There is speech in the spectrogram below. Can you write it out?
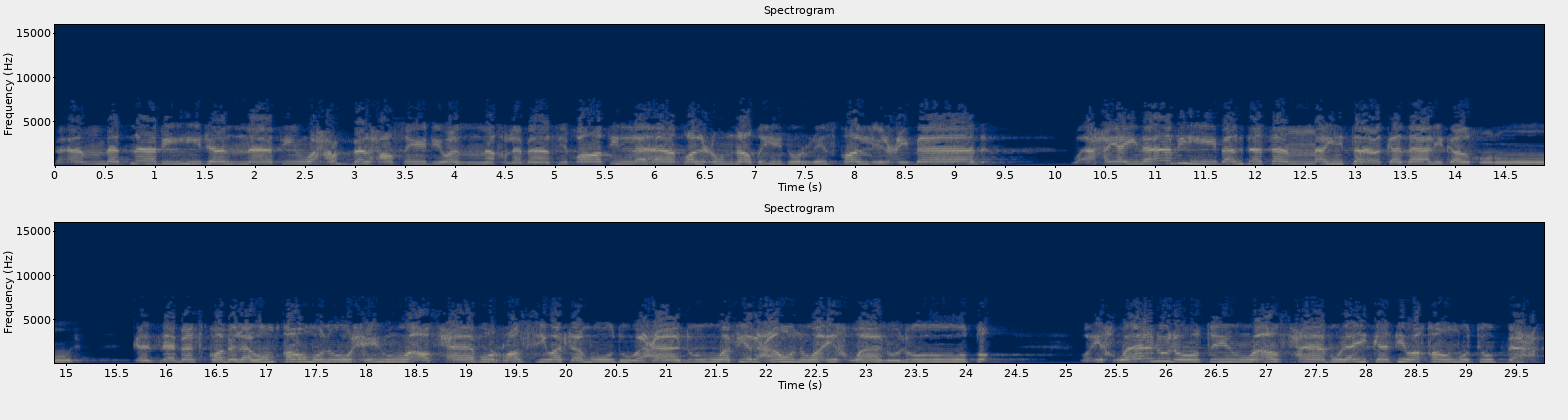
فأنبتنا به جنات وحب الحصيد والنخل باسقات لها طلع نضيد رزقا للعباد. وأحيينا به بلدة ميتا كذلك الخروج. كذبت قبلهم قوم نوح وأصحاب الرس وثمود وعاد وفرعون وإخوان لوط. وإخوان لوط وأصحاب ليكة وقوم تبع.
